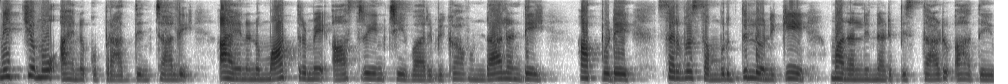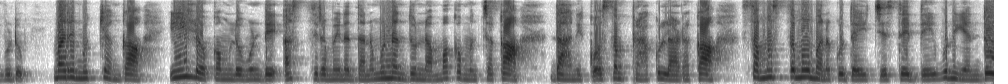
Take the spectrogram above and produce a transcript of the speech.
నిత్యము ఆయనకు ప్రార్థించాలి. ఆయనను మాత్రమే ఆశ్రయించే వారివిగా ఉండాలండి. అప్పుడే సర్వ సమృద్ధిలోనికి మనల్ని నడిపిస్తాడు ఆ దేవుడు. మరి ముఖ్యంగా ఈ లోకంలో ఉండే అస్థిరమైన ధనమునందు నమ్మకముంచక దానికోసం ప్రాకులాడక సమస్తము మనకు దయచేసే దేవుని యందు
